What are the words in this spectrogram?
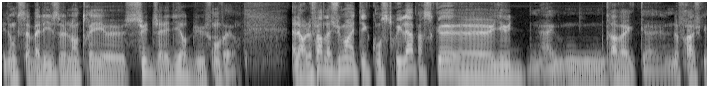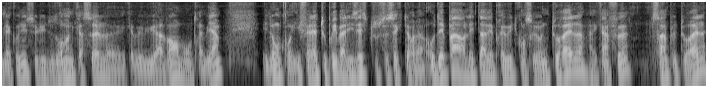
et donc ça balise l'entrée sud, j'allais dire, du Fronveur. Alors, le phare de la Jument a été construit là parce que euh, il y a eu un grave euh, naufrage qui est bien connu, celui de Drummond Castle, euh, qui avait eu lieu avant, bon, très bien. Et donc, il fallait à tout prix baliser tout ce secteur-là. Au départ, l'État avait prévu de construire une tourelle avec un feu, simple tourelle.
